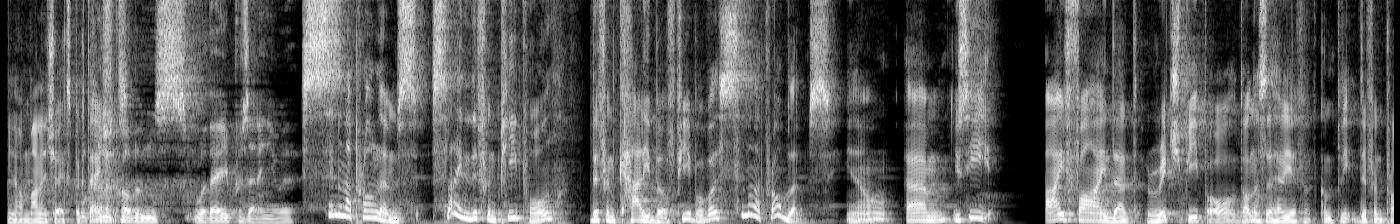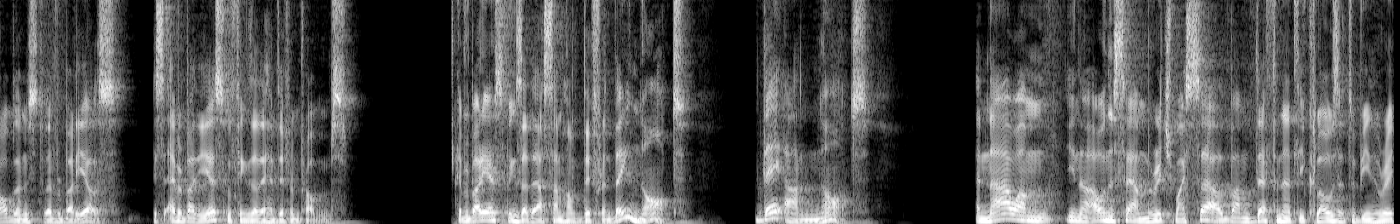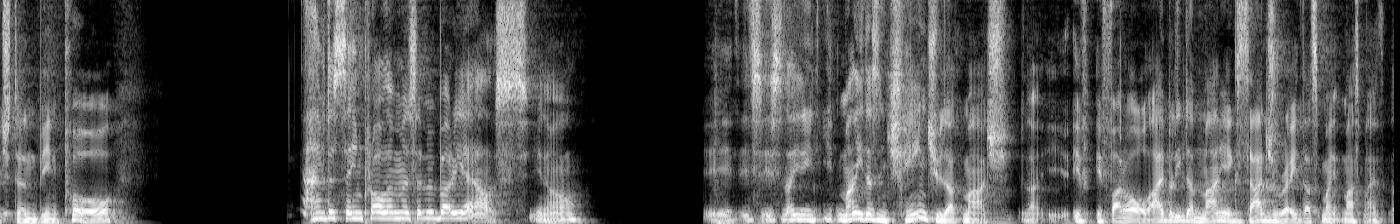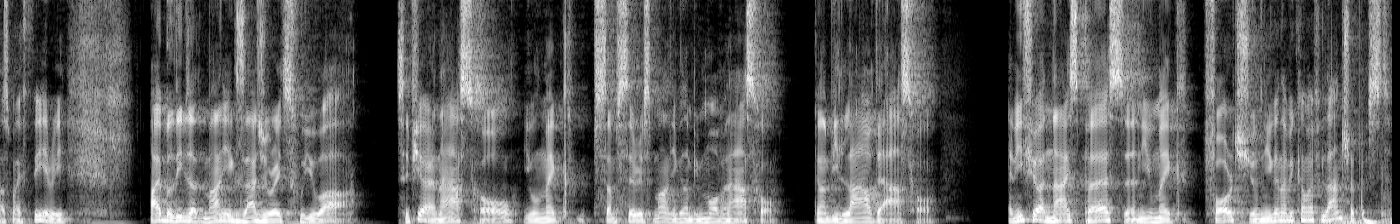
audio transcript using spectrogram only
you know, manage your expectations. What kind of problems were they presenting you with? Similar problems, slightly different people, different caliber of people, but similar problems. You know, um, you see, I find that rich people don't necessarily have complete different problems to everybody else. It's everybody else who thinks that they have different problems. Everybody else thinks that they are somehow different. They're not. They are not. And now I'm, you know, I want to say I'm rich myself, but I'm definitely closer to being rich than being poor. I have the same problem as everybody else, you know? It's, it's like money doesn't change you that much if, if at all. I believe that money exaggerates that's my, that's my that's my theory. I believe that money exaggerates who you are. So if you're an asshole you will make some serious money. You're going to be more of an asshole. You're going to be louder asshole. And if you're a nice person you make fortune you're going to become a philanthropist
